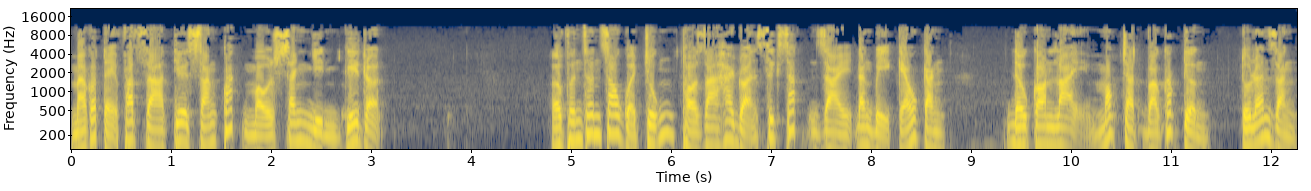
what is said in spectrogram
Mà có thể phát ra tia sáng quắc màu xanh nhìn ghê rợn. Ở phần thân sau của chúng Thỏ ra hai đoạn xích sắt dài đang bị kéo căng. Đầu còn lại móc chặt vào các tường. Tôi đoán rằng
